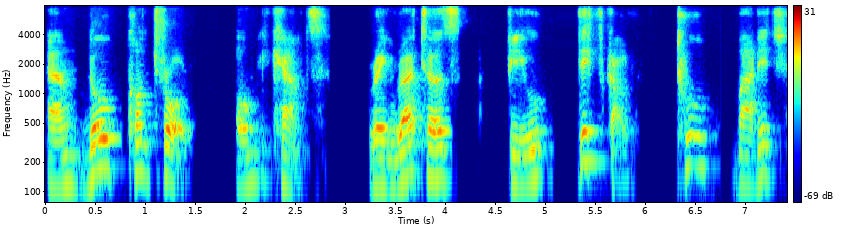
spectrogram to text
and no control on accounts. Regulators feel difficult to manage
